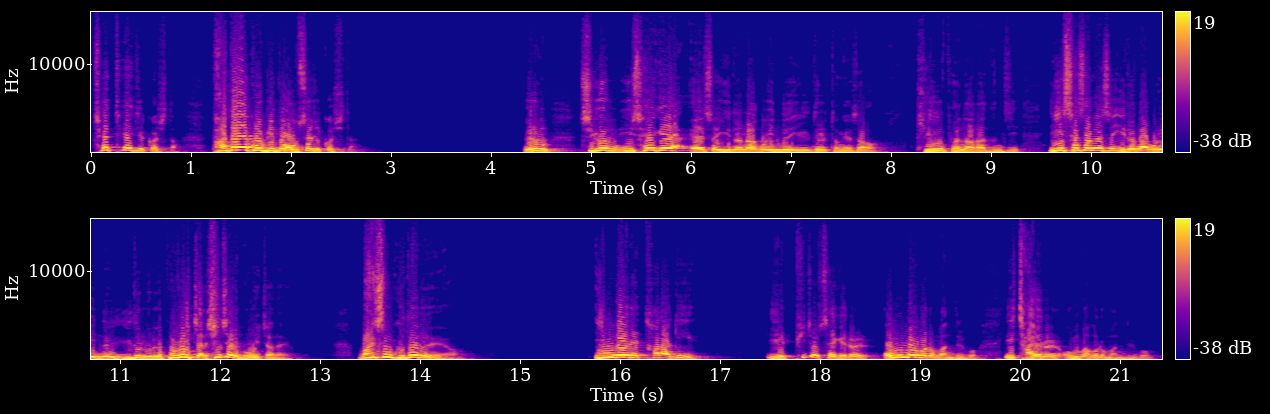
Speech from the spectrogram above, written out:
쇠퇴해질 것이다. 바다의 고기도 없어질 것이다. 여러분 지금 이 세계에서 일어나고 있는 일들을 통해서 기후 변화라든지 이 세상에서 일어나고 있는 일들을 우리가 보고 있잖아요. 실제로 보고 있잖아요. 말씀 그대로예요. 인간의 타락이 이 피조 세계를 엉망으로 만들고 이 자연을 엉망으로 만들고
